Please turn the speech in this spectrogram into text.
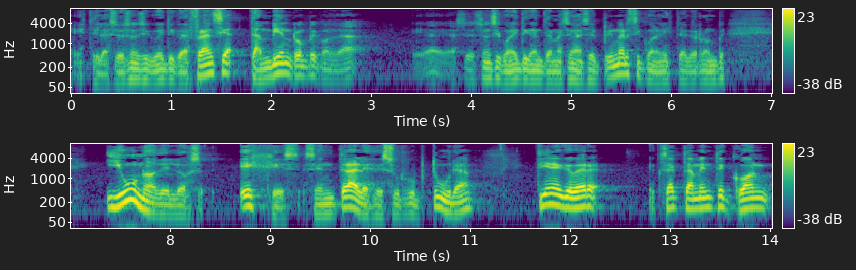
este, la Asociación Psicoanalítica de Francia, también rompe con la eh, Asociación Psicoanalítica Internacional, es el primer psicoanalista que rompe. Y uno de los ejes centrales de su ruptura tiene que ver exactamente con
